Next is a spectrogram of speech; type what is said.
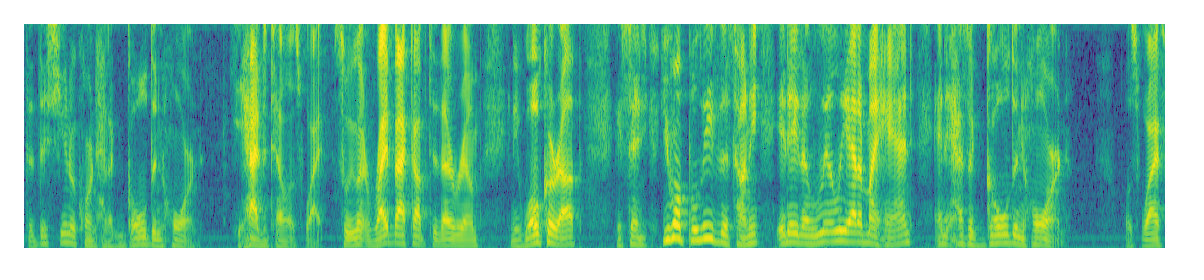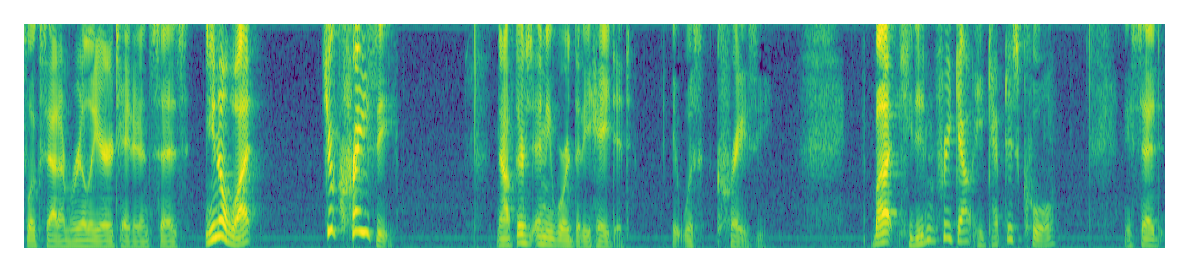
that this unicorn had a golden horn. He had to tell his wife. So he went right back up to their room and he woke her up. He said, You won't believe this, honey. It ate a lily out of my hand and it has a golden horn. Well, his wife looks at him really irritated and says, You know what? You're crazy. Now, if there's any word that he hated, it was crazy. But he didn't freak out. He kept his cool. And he said,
